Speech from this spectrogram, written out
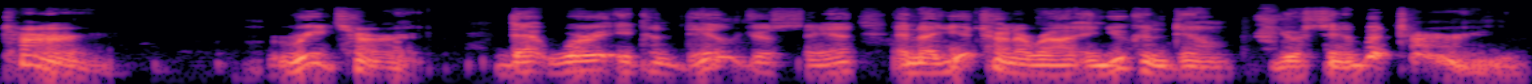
turn, return. That word, it condemns your sin. And now you turn around and you condemn your sin, but turn.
